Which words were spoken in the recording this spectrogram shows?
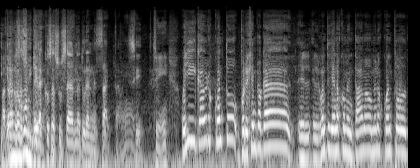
y que, las cosas, y que las cosas sucedan naturalmente. Exactamente. Sí. Sí. Oye, y cabros, ¿cuánto, por ejemplo, acá el, el Gonte ya nos comentaba más o menos cuánto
